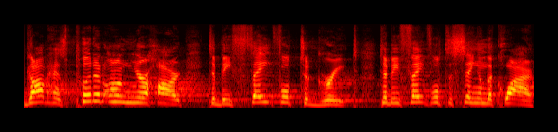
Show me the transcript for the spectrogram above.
God has put it on your heart to be faithful to greet, to be faithful to sing in the choir,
